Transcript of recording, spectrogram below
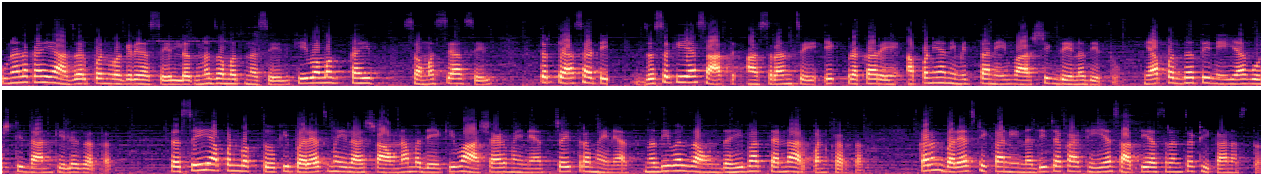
कुणाला काही आजारपण वगैरे असेल लग्न जमत नसेल किंवा मग काही समस्या असेल तर त्यासाठी जसं की या सात आसरांचे एक प्रकारे आपण या निमित्ताने वार्षिक देणं देतो. या पद्धतीने या गोष्टी दान केल्या जातात. तसेही आपण बघतो की बऱ्याच महिला श्रावणामध्ये किंवा आषाढ महिन्यात चैत्र महिन्यात नदीवर जाऊन दहीभात त्यांना अर्पण करतात. कारण बऱ्याच ठिकाणी नदीच्या काठी या साती असरांचं ठिकाण असतं.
